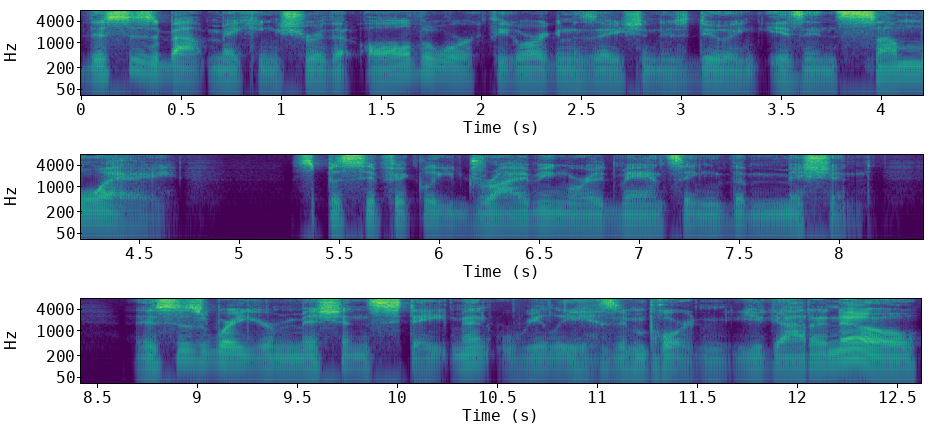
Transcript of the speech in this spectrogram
This is about making sure that all the work the organization is doing is in some way specifically driving or advancing the mission. This is where your mission statement really is important. You got to know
